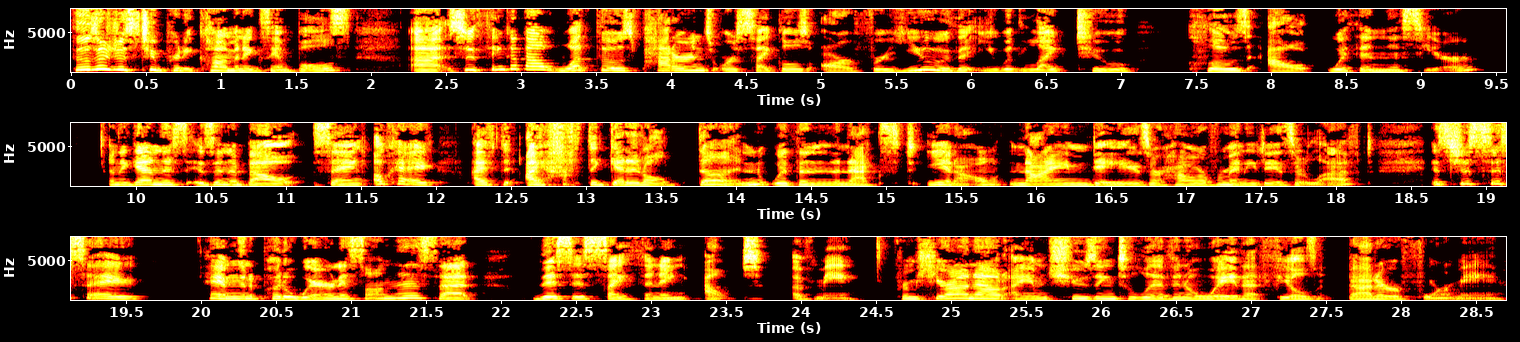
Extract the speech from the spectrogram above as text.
Those are just two pretty common examples. Uh, so think about what those patterns or cycles are for you that you would like to close out within this year. And again, this isn't about saying, okay, I have to, I have to get it all done within the next, you know, nine days or however many days are left. It's just to say, Hey, I'm going to put awareness on this that this is siphoning out of me. From here on out, I am choosing to live in a way that feels better for me.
